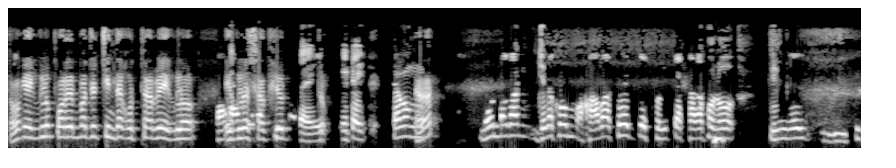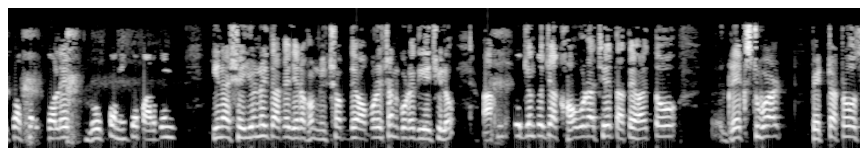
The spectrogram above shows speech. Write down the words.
তোমাকে এগুলো পরের বছর চিন্তা করতে হবে এগুলো এগুলো সাবস্টিটিউট এটাই- এটাই। এবং হ্যাঁ? মোহনবাগান যেরকম হাবাসের যে শরীরটা খারাপ হলো, তিনি এই সুপার দলে রোগটা নিতে পারবেন কিনা সেই জন্যই তাকে যেরকম নিঃশব্দে অপারেশন করে দিয়েছিল। এখন পর্যন্ত যা খবর আছে, তাতে হয়তো গ্রেক স্টুয়ার্ট পেট্টাটোস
